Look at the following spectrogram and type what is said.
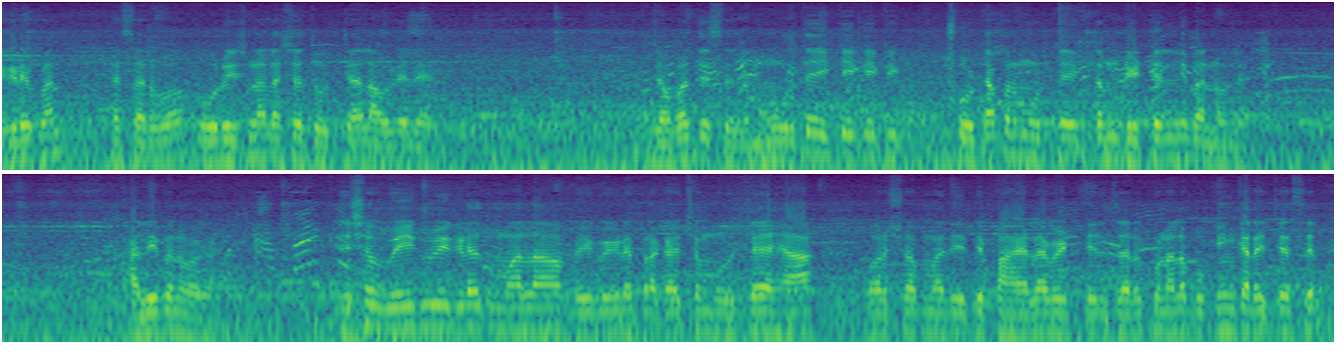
इकडे पण हे सर्व ओरिजिनल अशा धोत्या लावलेल्या आहेत. जबरदस्त मूर्त्या एक एक एक एक छोट्या पण मूर्त्या एकदम डिटेलनी बनवल्या आहेत. खाली पण बघा. अशा वेगवेगळ्या तुम्हाला वेगवेगळ्या प्रकारच्या मूर्त्या ह्या वर्कशॉपमध्ये इथे पाहायला भेटतील. जर कुणाला बुकिंग करायची असेल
